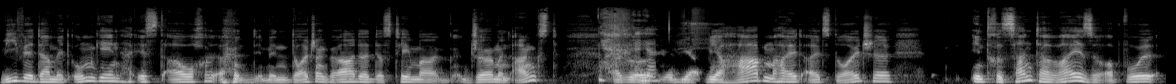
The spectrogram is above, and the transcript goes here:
wie wir damit umgehen, ist auch in Deutschland gerade das Thema German Angst. Also ja. wir, wir haben halt als Deutsche interessanterweise, obwohl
